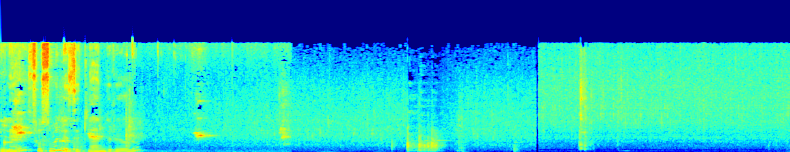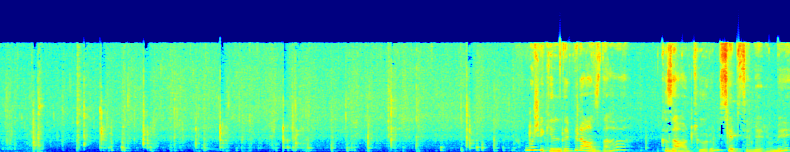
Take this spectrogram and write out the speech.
ile sosumu lezzetlendiriyorum. Bu şekilde biraz daha kızartıyorum. Sepsilerimi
